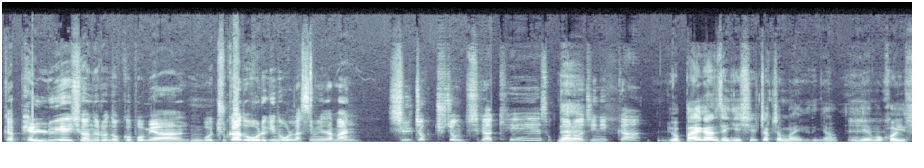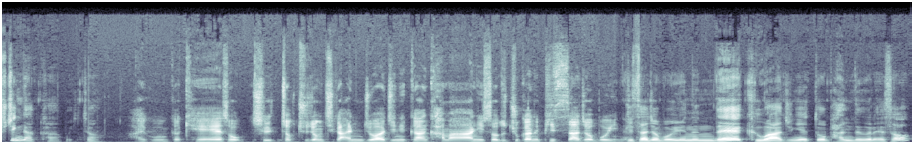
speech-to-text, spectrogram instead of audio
그러니까 밸류에이션으로 놓고 보면 음. 뭐 주가도 오르긴 올랐습니다만 실적 추정치가 계속 네. 떨어지니까 요 빨간색이 실적 전망이거든요. 이게 네. 뭐 거의 수직 낙하하고 있죠. 아이고 그러니까 계속 실적 추정치가 안 좋아지니까 가만히 있어도 주가는 비싸져 보이는. 비싸져 보이는데 그 와중에 또 반등을 해서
